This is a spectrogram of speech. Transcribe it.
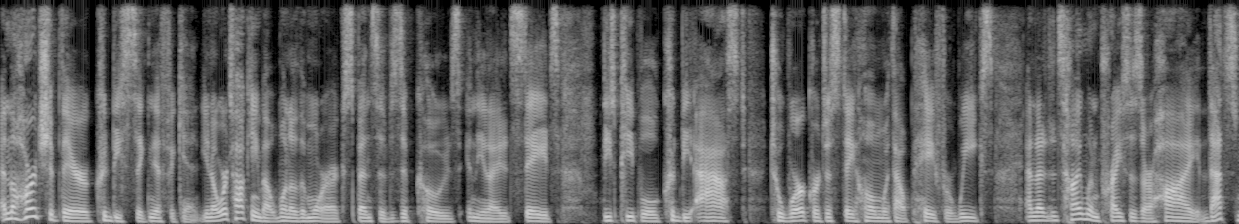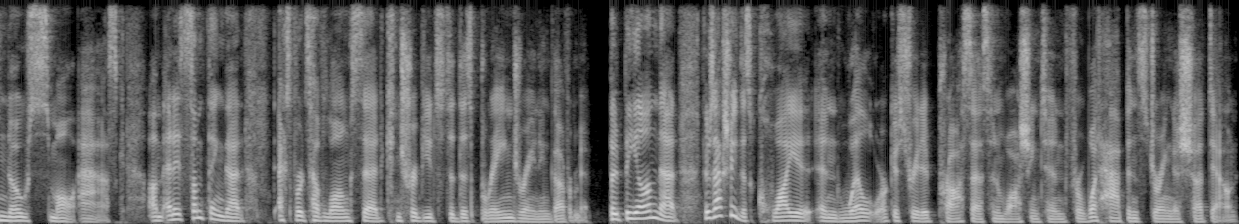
And the hardship there could be significant. You know, we're talking about one of the more expensive zip codes in the United States. These people could be asked to work or to stay home without pay for weeks. And at a time when prices are high, that's no small ask. Um, and it's something something that experts have long said contributes to this brain drain in government. But beyond that, there's actually this quiet and well orchestrated process in Washington for what happens during a shutdown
